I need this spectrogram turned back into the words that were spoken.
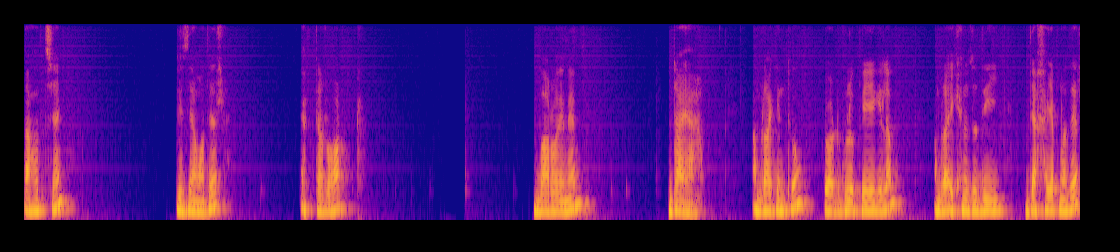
তা হচ্ছে এই যে আমাদের একটা রড, বারো এম এম ডায়া। আমরা কিন্তু রডগুলো পেয়ে গেলাম। আমরা এখানে যদি দেখাই আপনাদের,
